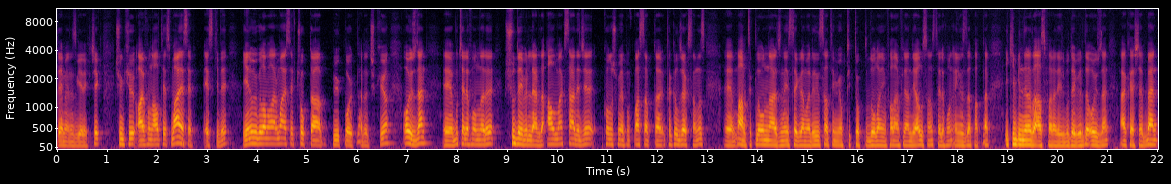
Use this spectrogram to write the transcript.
demeniz gerekecek. Çünkü iPhone 6s maalesef eskidi. Yeni uygulamalar maalesef çok daha büyük boyutlarda çıkıyor. O yüzden e, bu telefonları şu devirlerde almak sadece konuşma yapıp WhatsApp'ta takılacaksanız e, mantıklı. Onun haricinde Instagram'a Reels atayım yok TikTok'ta dolayım falan filan diye alırsanız telefon elinizde patlar. 2000 lira da az para değil bu devirde. O yüzden arkadaşlar ben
